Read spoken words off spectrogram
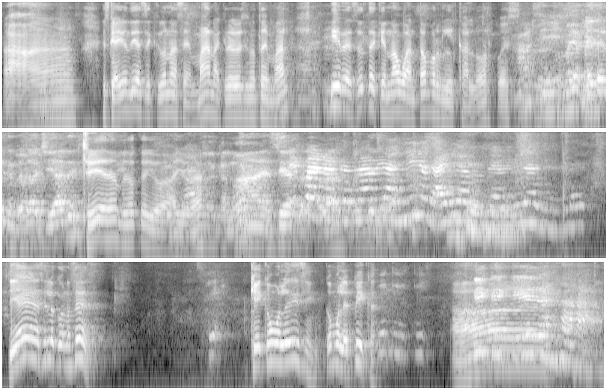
Ah, es que hay un día se quedó una semana, creo yo, si no estoy mal. Y resulta que no aguantó por el calor, pues. ¿Es el que empezó a chillarse? Sí, ella empezó que yo a llorar. El calor. Ah, es cierto. Es para que no había niños, ahí es. ¿Y a sí lo conoces? Sí. ¿Qué, ¿Cómo le dicen? ¿Cómo le pica? Ah,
